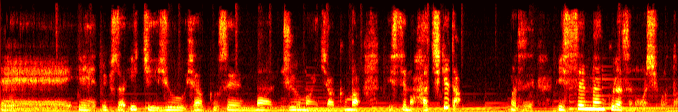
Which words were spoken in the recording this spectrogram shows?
えー、えー、と、いくつだ ?1、10、100、1000万、10万、100万、1000万、8桁。まずね、1000万クラスのお仕事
